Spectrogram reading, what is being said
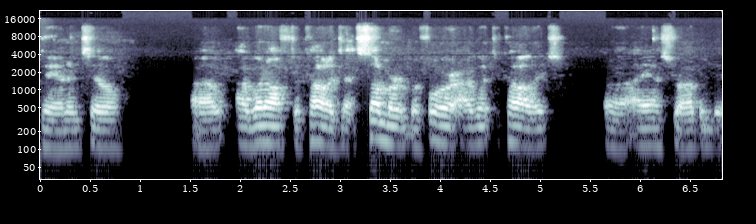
then until uh, I went off to college that summer. Before I went to college, uh, I asked Robin to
